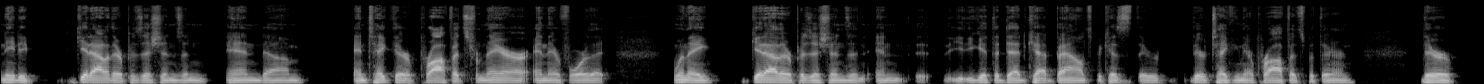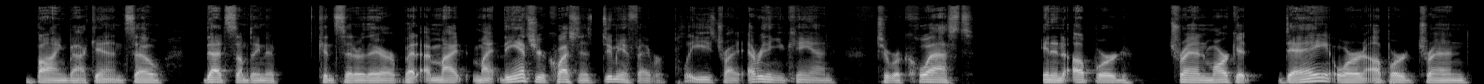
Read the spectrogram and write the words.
need to get out of their positions and and um, and take their profits from there, and therefore that when they get out of their positions and and uh, you get the dead cat bounce because they're they're taking their profits, but they're they're buying back in. So that's something to consider there. But uh, I might my the answer to your question is do me a favor. Please try everything you can to request in an upward trend market day or an upward trend,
